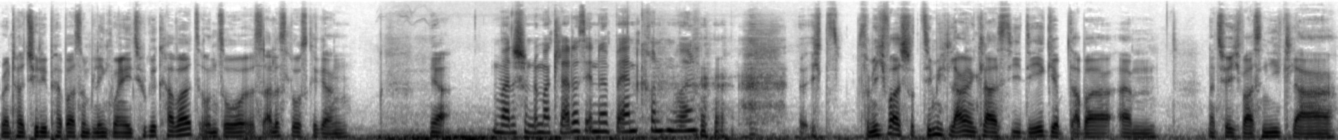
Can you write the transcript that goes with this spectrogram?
Red Hot Chili Peppers und Blink 182 gecovert und so ist alles losgegangen. Ja. War das schon immer klar, dass ihr eine Band gründen wollt? ich, für mich war es schon ziemlich lange klar, dass es die Idee gibt, aber ähm, natürlich war es nie klar,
